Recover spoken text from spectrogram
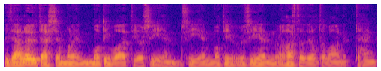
pitää löytää semmoinen motivaatio siihen, siihen, moti, siihen haastateltavaan, että hän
